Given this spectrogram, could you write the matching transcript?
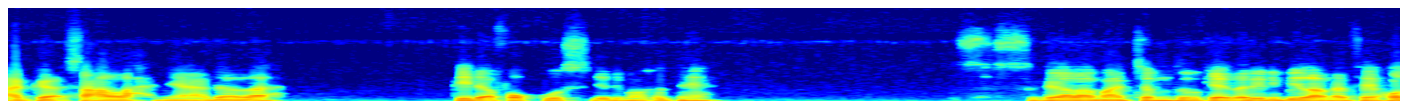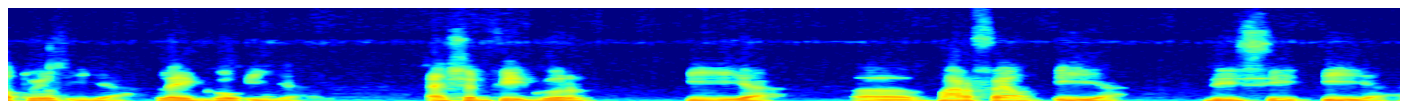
agak salahnya adalah tidak fokus. Jadi maksudnya segala macam tuh kayak tadi dibilang kan saya Hot Wheels iya, Lego iya, action figure iya, uh, Marvel iya, DC iya,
